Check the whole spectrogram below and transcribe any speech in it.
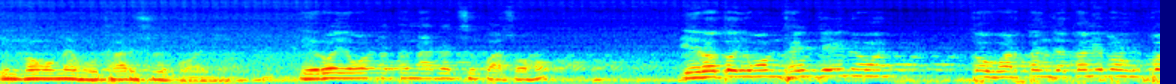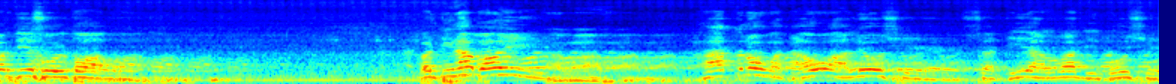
એમનો અમે હુથારશું કોઈ. તેરો એવો ખતરનાક જ છે પાછો હો. તેરો તો ઓમ થઈને જઈને હોય. તો વર્તન જતાની પણ ઉપરથી સોલતો આવે. પણ ટીના ભાઈ હાથનો વધાવો હાલ્યો છે સધી હાલવા દીધો છે.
